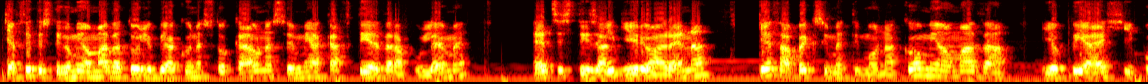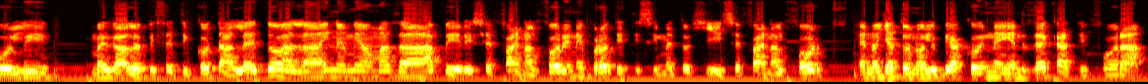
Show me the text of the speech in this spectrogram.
Και αυτή τη στιγμή η ομάδα του Ολυμπιακού είναι στο Κάουνα σε μία καυτή έδρα που λέμε. Έτσι στη Ζαλγκύριο Αρένα. Και θα παίξει με τη Μονακό, μία ομάδα η οποία έχει πολύ μεγάλο επιθετικό ταλέντο, αλλά είναι μια ομάδα άπειρη σε Final Four. Είναι η πρώτη της συμμετοχή σε Final Four, ενώ για τον Ολυμπιακό είναι η ενδέκατη φορά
